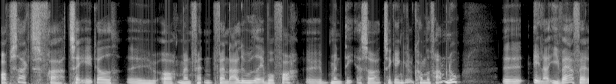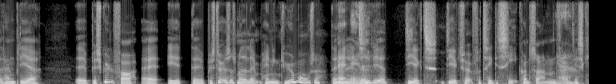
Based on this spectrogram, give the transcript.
opsagt fra teateret, øh, og man fandt, fandt aldrig ud af, hvorfor, øh, men det er så til gengæld kommet frem nu. Øh, eller i hvert fald, han bliver øh, beskyldt for, at et øh, bestyrelsesmedlem, Henning Dyrmose, den øh, tidligere direkt, direktør for TDC-koncernen Ja. faktisk,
